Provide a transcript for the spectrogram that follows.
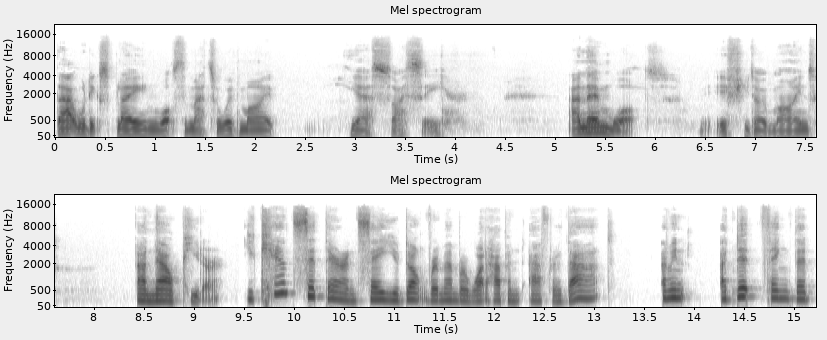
That would explain what's the matter with my. Yes, I see. And then what, if you don't mind? And now, Peter, you can't sit there and say you don't remember what happened after that. I mean, I did think that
